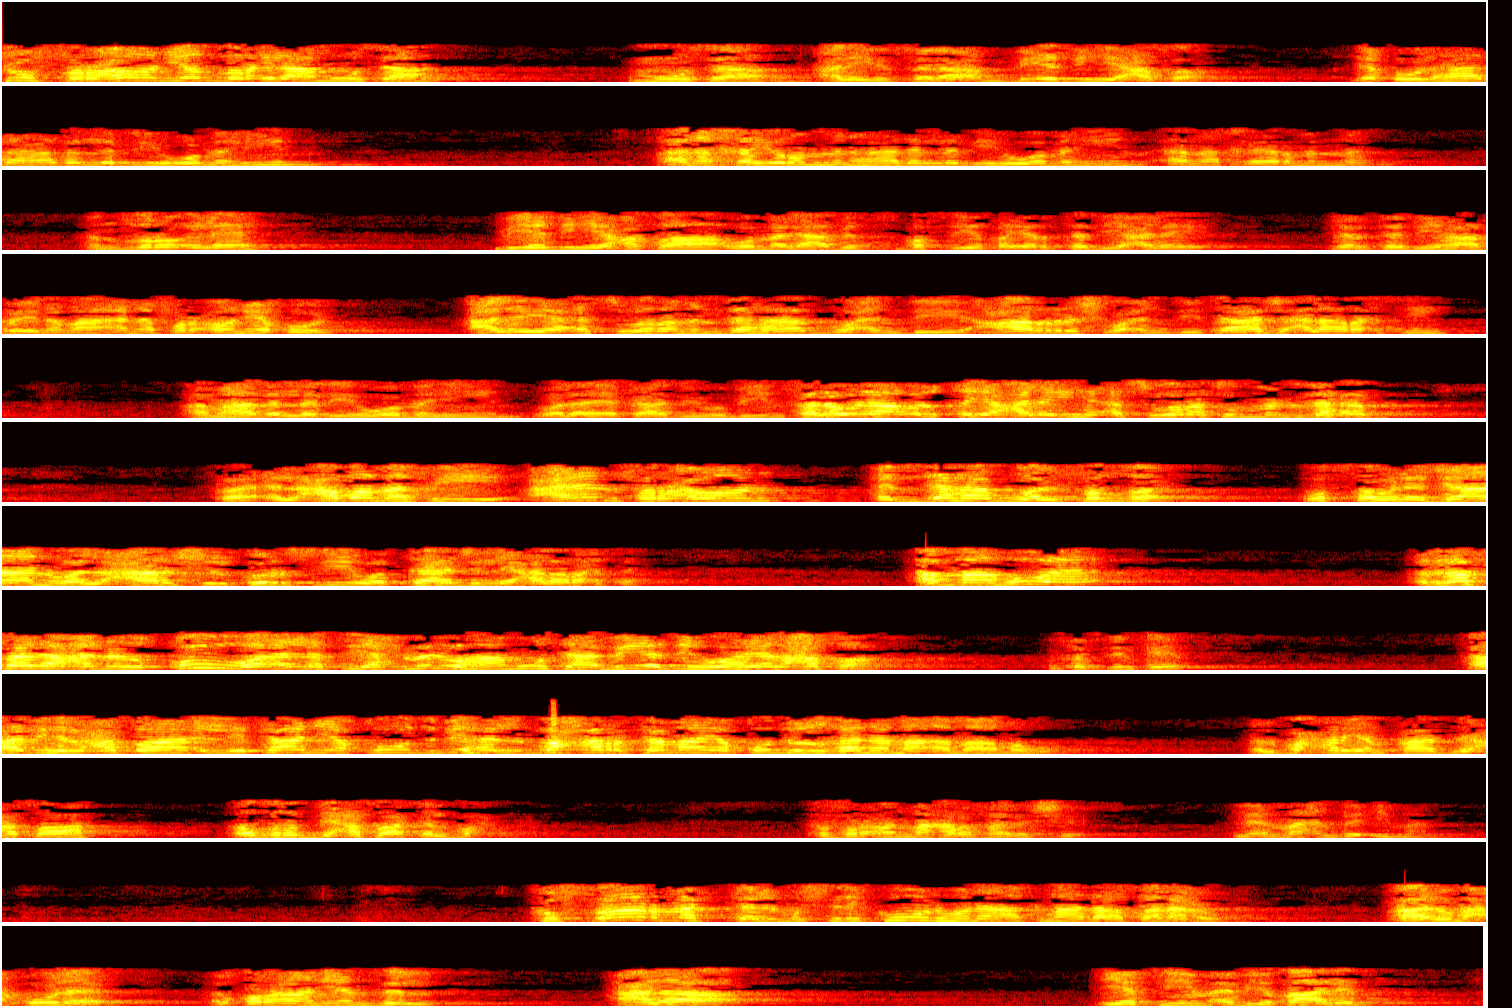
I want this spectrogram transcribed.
شوف فرعون ينظر إلى موسى موسى عليه السلام بيده عصا. يقول هذا هذا الذي هو مهين. أنا خير من هذا الذي هو مهين. أنا خير منه. انظروا إليه بيده عصا وملابس بسيطة يرتدي عليه يرتديها بينما أنا فرعون يقول علي أسورة من ذهب وعندي عرش وعندي تاج على رأسي. أم هذا الذي هو مهين ولا يكاد يبين؟ فلولا ألقي عليه أسورة من ذهب فالعظمة في عين فرعون الذهب والفضة والصولجان والعرش الكرسي والتاج اللي على رأسه. أما هو غفل عن القوة التي يحملها موسى بيده وهي العصا. مشاهدين كيف؟ هذه العصا اللي كان يقود بها البحر كما يقود الغنم أمامه. البحر ينقاد لعصاه اضرب بعصاك البحر. ففرعون ما عرف هذا الشيء لأن ما عنده إيمان. كفار مكة المشركون هناك ماذا صنعوا؟ قالوا معقولة. القرآن ينزل على يتيم أبي طالب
